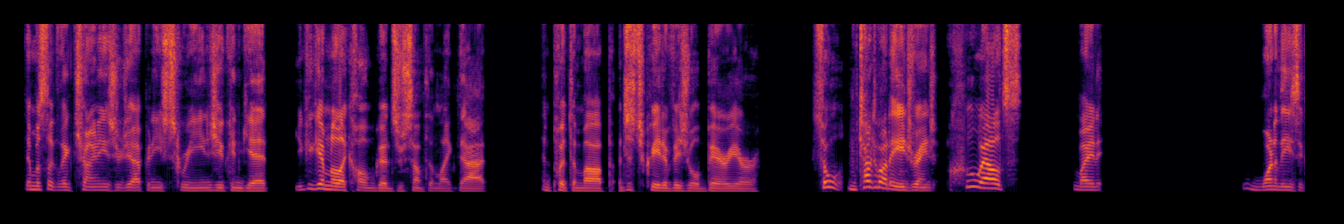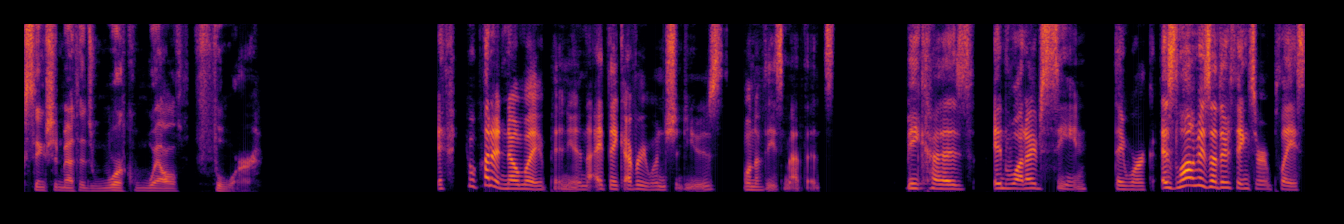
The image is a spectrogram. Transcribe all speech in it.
they must look like Chinese or Japanese screens you can get. You can get them like home goods or something like that and put them up just to create a visual barrier. So we talked about age range. Who else might one of these extinction methods work well for? If you want to know my opinion, I think everyone should use one of these methods because, in what I've seen, they work as long as other things are in place.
